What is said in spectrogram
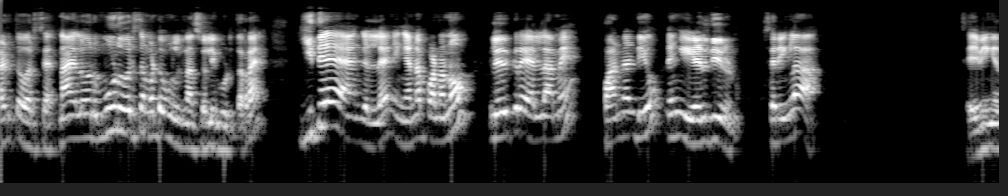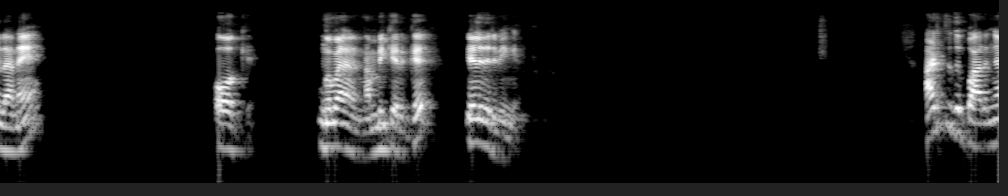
அடுத்த வருஷம் நான் இதுல ஒரு மூணு வருஷம் மட்டும் உங்களுக்கு நான் சொல்லி கொடுத்துட்றேன் இதே ஆங்கிள் நீங்க என்ன பண்ணணும்? இதுல இருக்கிற எல்லாமே பன்னெண்டையும் நீங்க எழுதிடணும். சரிங்களா? செய்வீங்க தானே? ஓகே உங்க மேல நம்பிக்கை இருக்கு. எழுதிடுவீங்க. அடுத்தது பாருங்க.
